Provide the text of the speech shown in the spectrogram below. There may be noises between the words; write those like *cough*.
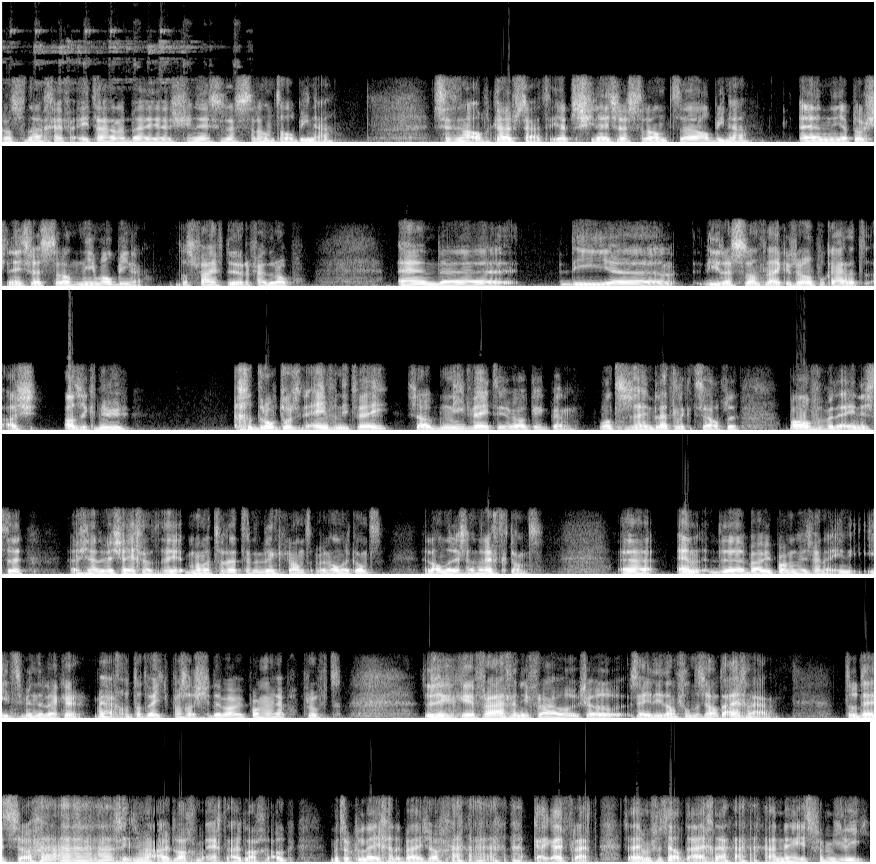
Ik was vandaag even eten halen bij het Chinese restaurant Albina. Zit nou op de. Je hebt het Chinese restaurant uh, Albina. En je hebt ook het Chinese restaurant Nieuw Albina. Dat is vijf deuren verderop. En uh, die, uh, die restaurants lijken zo op elkaar. Dat als, als ik nu gedropt word in een van die twee, zou ik niet weten in welke ik ben. Want ze zijn letterlijk hetzelfde. Behalve bij de ene is de, als je naar de wc gaat, de mannentoilet aan de linkerkant. En aan de andere kant, de andere is aan de rechterkant. Uh, en de babi pang is bijna iets minder lekker. Maar ja, goed, dat weet je pas als je de babi pang hebt geproefd. Dus ik een keer vragen aan die vrouw. Ik zo, zei die dan van dezelfde eigenaar? Toen deed ze zo, ha, ging ze maar uitlachen, maar echt uitlachen. Ook met haar collega erbij zo, *laughs* kijk, hij vraagt, zijn we van dezelfde eigenaar? *laughs* nee, is familie.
